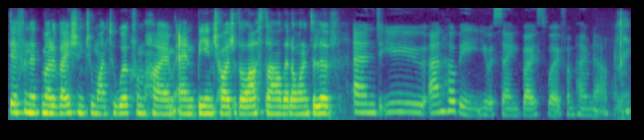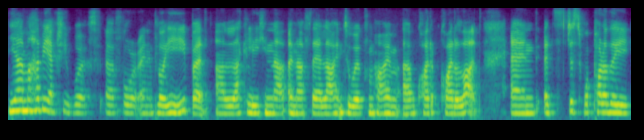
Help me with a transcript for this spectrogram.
definite motivation to want to work from home and be in charge of the lifestyle that I wanted to live. And you and hubby, you were saying both work from home now. Yeah, my hubby actually works uh, for an employee, but uh, luckily enough, enough they allow him to work from home um, quite quite a lot, and it's just what part of the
